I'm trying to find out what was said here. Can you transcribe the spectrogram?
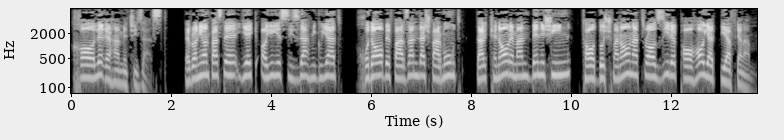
خالق همه چیز است. ابرانیان فصل یک آیه سیزده می‌گوید خدا به فرزندش فرمود در کنار من بنشین تا دشمنانت را زیر پاهایت بیافکنم.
